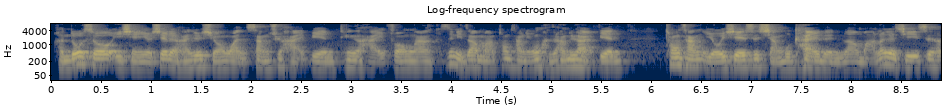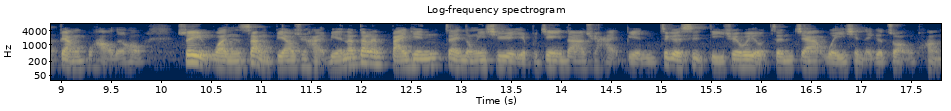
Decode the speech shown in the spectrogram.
很多时候以前有些人还是喜欢晚上去海边听着海风啊，可是你知道吗？通常你晚上去海边。通常有一些是想不开的，你知道吗？那个其实是非常不好的吼，所以晚上不要去海边。那当然白天在农历七月也不建议大家去海边，这个是的确会有增加危险的一个状况，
